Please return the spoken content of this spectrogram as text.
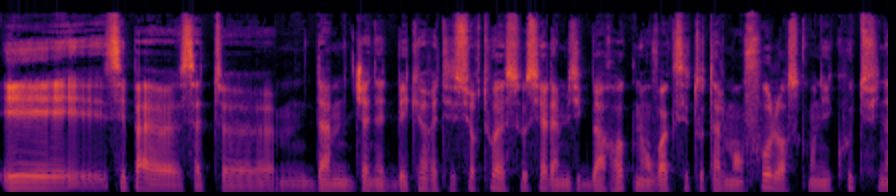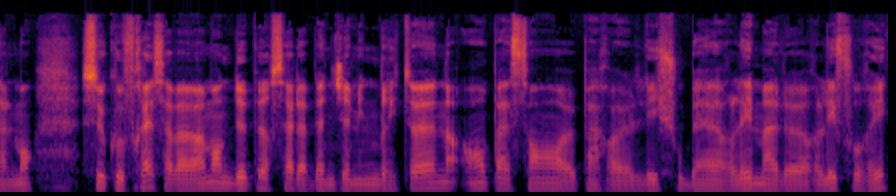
Et c'est pas cette euh, dame Janet Baker était surtout associée à la musique baroque, mais on voit que c'est totalement faux lorsqu'on écoute finalement ce coffret. Ça va vraiment de Purcell à Benjamin Britten en passant euh, par euh, les Schubert, les Malheurs, les Forêts.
